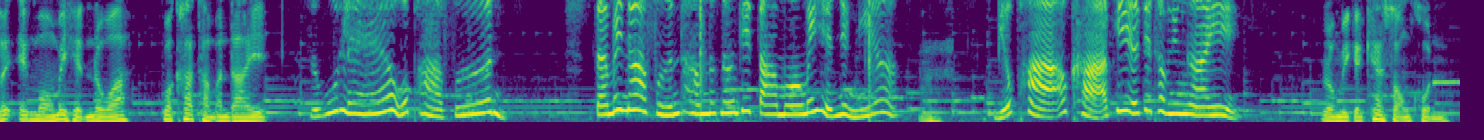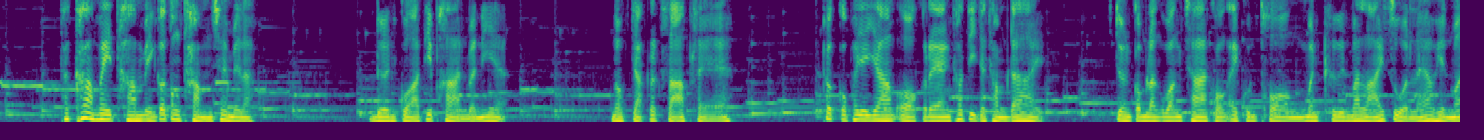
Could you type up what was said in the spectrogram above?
แล้วเองมองไม่เห็นเหรอวะ ว่าข้าทำอันใด รู้แล้วว่าผ่าฟืน แต่ไม่น่าฝืนทำทั้งๆที่ตามองไม่เห็นอย่างเงี้ยอืมเดี๋ยวผ่าเอาขาพี่แล้วจะทำยังไง เรามีกันแค่สองคน ถ้าข้าไม่ทำเองก็ต้องทำใช่ไหมล่ะ เดือนกว่าที่ผ่านมาเนี่ย นอกจากรักษาแผลข้าก็พยายามออกแรงเท่าที่จะทำได้ จนกำลังวังชาของไอ้ขุนทองมันคืนมาหลายส่วนแล้วเห็นไหม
